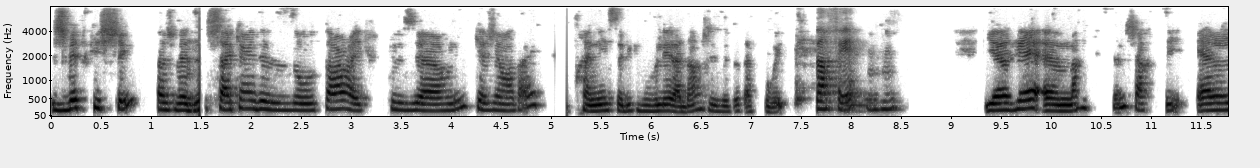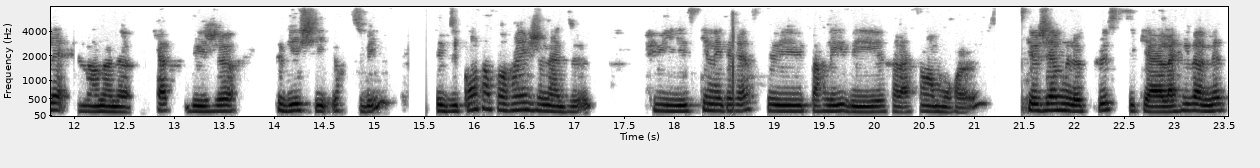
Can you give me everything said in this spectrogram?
je vais tricher. Je vais mmh. dire chacun des auteurs a écrit plusieurs livres que j'ai en tête. Prenez celui que vous voulez là-dedans, je les ai tous approuvés. Parfait. Mmh Il y aurait euh, Marie-Christine Chartier. Elle, elle en a quatre déjà publiés chez Urtubise. C'est du contemporain jeune adulte. Puis, ce qui l'intéresse, c'est parler des relations amoureuses. Ce que j'aime le plus, c'est qu'elle arrive à mettre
